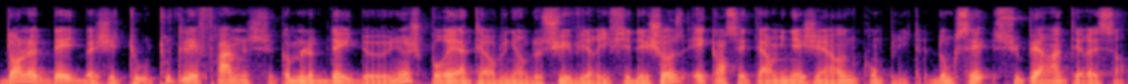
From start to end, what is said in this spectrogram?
Dans l'update, bah, j'ai toutes les frames, c'est comme l'update de je pourrais intervenir dessus et vérifier des choses. Et quand c'est terminé, j'ai un on complete. Donc c'est super intéressant.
